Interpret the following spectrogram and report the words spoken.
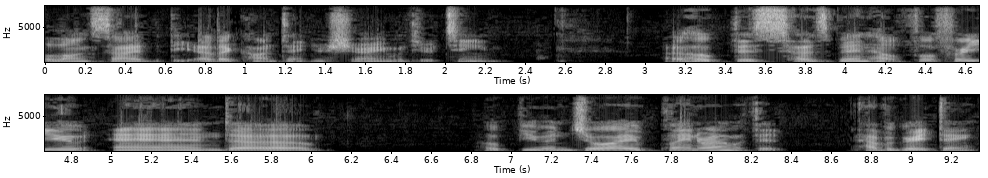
alongside the other content you're sharing with your team. I hope this has been helpful for you and uh, hope you enjoy playing around with it. Have a great day.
